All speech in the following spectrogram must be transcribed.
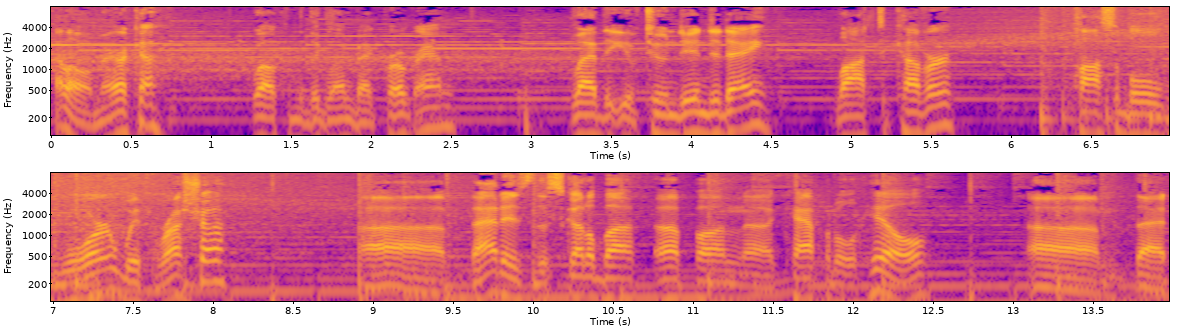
Hello, America. Welcome to the Glenn Beck program. Glad that you've tuned in today. Lot to cover. Possible war with Russia. Uh, that is the scuttlebutt up on uh, Capitol Hill um, that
